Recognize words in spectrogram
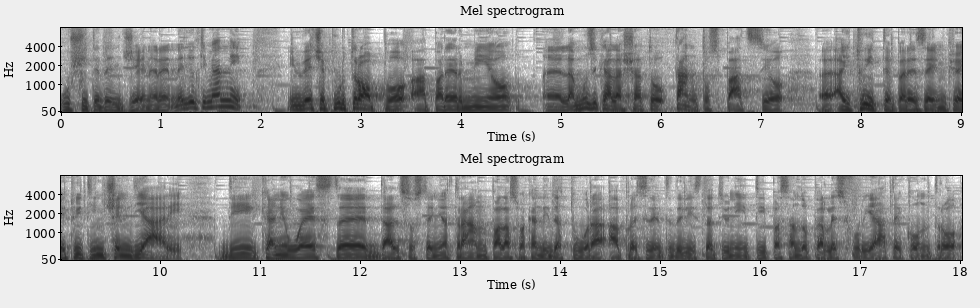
uscite del genere. Negli ultimi anni invece purtroppo, a parer mio, eh, la musica ha lasciato tanto spazio eh, ai tweet per esempio, ai tweet incendiari di Kanye West dal sostegno a Trump alla sua candidatura a presidente degli Stati Uniti, passando per le sfuriate contro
